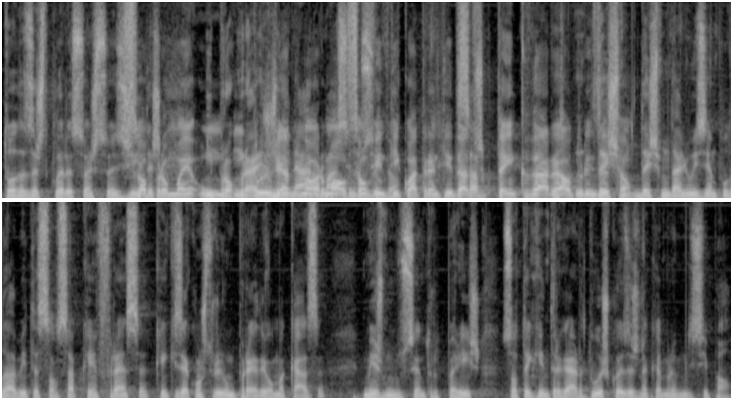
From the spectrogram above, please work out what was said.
todas as declarações que são exigidas Só para uma, um, e procurar um projeto normal são possível. 24 entidades Sabe, que têm que dar a autorização. Deixe-me deixe dar-lhe o exemplo da habitação. Sabe que em França, quem quiser construir um prédio ou uma casa, mesmo no centro de Paris, só tem que entregar duas coisas na Câmara Municipal.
